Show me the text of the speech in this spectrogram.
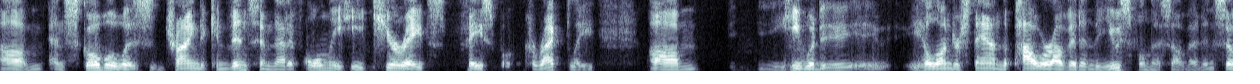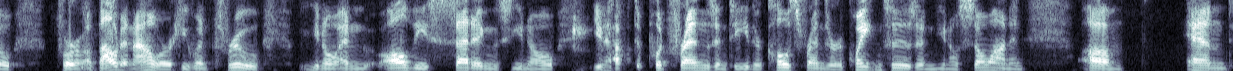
um, and Scoble was trying to convince him that if only he curates Facebook correctly, um, he would he'll understand the power of it and the usefulness of it, and so for about an hour he went through you know, and all these settings, you know, you have to put friends into either close friends or acquaintances, and you know, so on, and um, and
